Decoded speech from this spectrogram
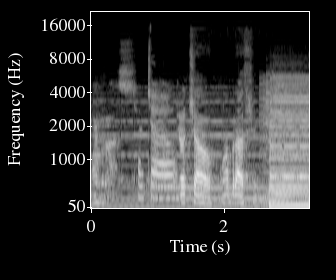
Um abraço. Tchau, tchau. Tchau, tchau. Um abraço, gente.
